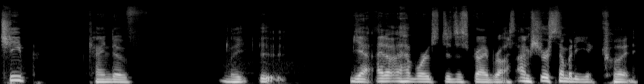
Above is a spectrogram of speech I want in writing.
cheap, kind of like uh, yeah, I don't have words to describe Ross. I'm sure somebody could,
